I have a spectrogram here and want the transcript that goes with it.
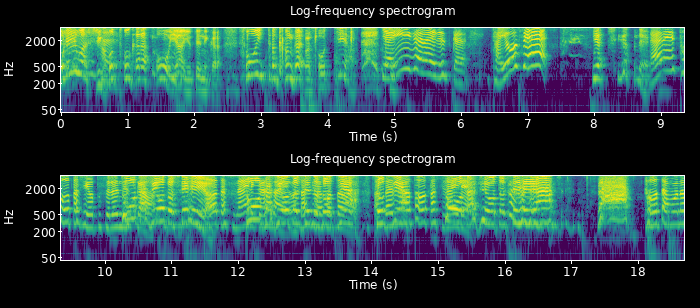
俺は仕事からそうや言ってんねんから。そういった考えはそっちや。んいやいいじゃないですか。多様いや違うね性なんで淘汰しようとするんです淘か汰しようとしてへんやん。淘汰しないでください。淘汰しようとしてんのそっちや。そっちや。淘汰しないで。淘汰しようとしてへんやん。淘汰もの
